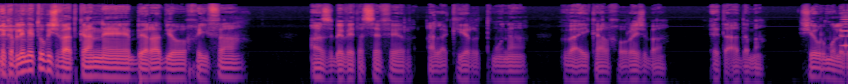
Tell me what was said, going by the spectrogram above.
מקבלים את ט"ו בשבט כאן ברדיו חיפה, אז בבית הספר, על הקיר תמונה, והעיקר חורש בה את האדמה. שיעור מולדת.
